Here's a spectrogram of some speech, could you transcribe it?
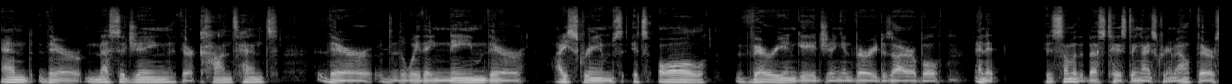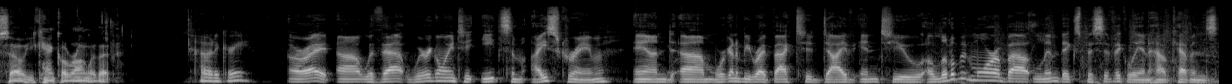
and their messaging, their content, their the way they name their ice creams. It's all very engaging and very desirable, and it is some of the best tasting ice cream out there. So you can't go wrong with it. I would agree. All right. Uh, with that, we're going to eat some ice cream, and um, we're going to be right back to dive into a little bit more about Limbic specifically and how Kevin's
